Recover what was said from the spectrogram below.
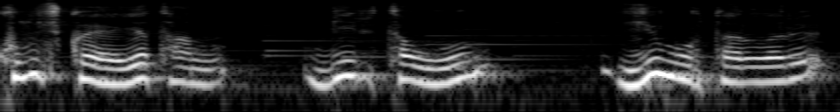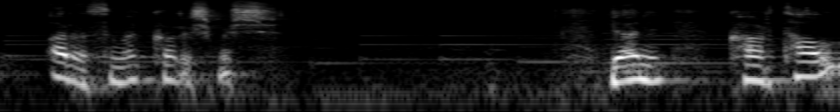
kuluçkaya yatan bir tavuğun yumurtaları arasına karışmış. Yani kartal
